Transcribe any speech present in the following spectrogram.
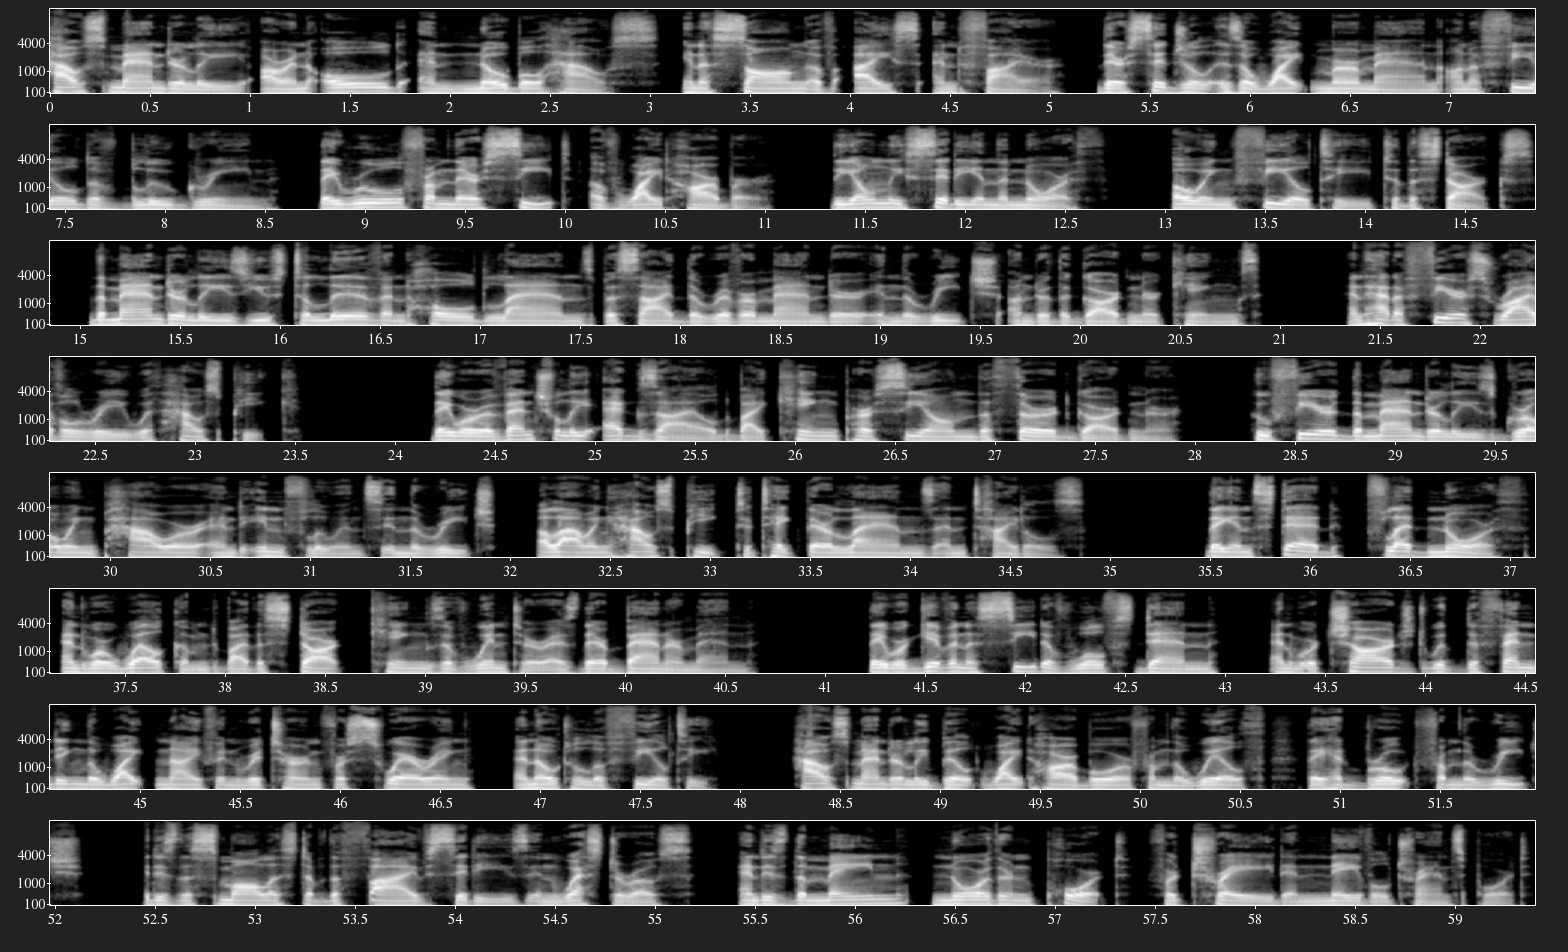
House Manderly are an old and noble house in a song of ice and fire. Their sigil is a white merman on a field of blue-green. They rule from their seat of White Harbor, the only city in the north, owing fealty to the Starks. The Manderlys used to live and hold lands beside the River Mander in the Reach under the Gardener Kings, and had a fierce rivalry with House Peak. They were eventually exiled by King Perceon III Gardener, who feared the Manderlys' growing power and influence in the Reach, allowing House Peak to take their lands and titles. They instead fled north and were welcomed by the Stark Kings of Winter as their bannermen. They were given a seat of Wolf's Den and were charged with defending the White Knife in return for swearing an oath of fealty. House Manderly built White Harbor from the wealth they had brought from the Reach. It is the smallest of the five cities in Westeros and is the main northern port for trade and naval transport.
